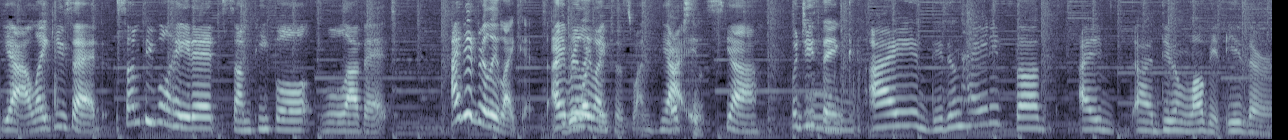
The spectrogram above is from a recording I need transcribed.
Yeah, like you said, some people hate it, some people love it. I did really like it. I did really like liked it? this one. Yeah, Excellent. it's yeah. What do you think? I didn't hate it, but I uh, didn't love it either.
